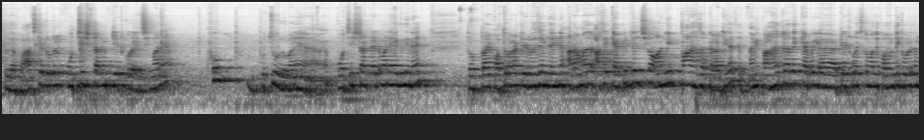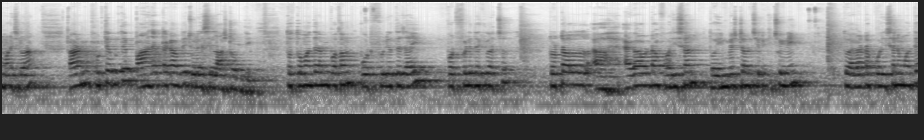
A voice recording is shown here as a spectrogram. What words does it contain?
তো দেখো, আজকে টোটাল পঁচিশটা আমি ট্রেড করেছি। মানে খুব প্রচুর মানে পঁচিশটা ট্রেড মানে একদিনে। তো প্রায় কত টাকা ট্রেড হয়েছে আমি জানি না আর আমাদের আজকে ক্যাপিটাল ছিল অনলি পাঁচ হাজার টাকা, ঠিক আছে? আমি পাঁচ হাজার টাকাতে ক্যাপি ট্রেড করেছি তোমাদের প্রথম থেকে বলে মনে ছিল না। কারণ আমি ফুটতে ফুটতে পাঁচ হাজার টাকা অবধি চলে এসেছি লাস্ট অবধি। তো তোমাদের আমি প্রথম পোর্টফোলিওতে যাই। পোর্টফোলিও দেখতে পাচ্ছ? টোটাল এগারোটা পজিশান তো ইনভেস্টমেন্ট ছিল কিছুই নেই। তো এগারোটা পজিশানের মধ্যে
